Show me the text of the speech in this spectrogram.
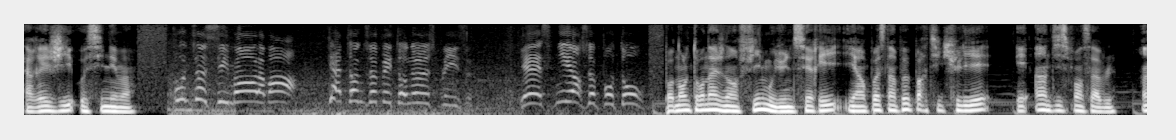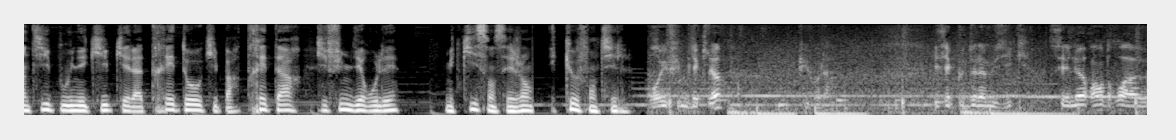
la régie au cinéma. Pendant le tournage d'un film ou d'une série, il y a un poste un peu particulier et indispensable. Un type ou une équipe qui est là très tôt, qui part très tard, qui fume déroulé. Mais qui sont ces gens et que font-ils? Bon, ils fument des clopes. Ils de la musique. C'est leur endroit à eux.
